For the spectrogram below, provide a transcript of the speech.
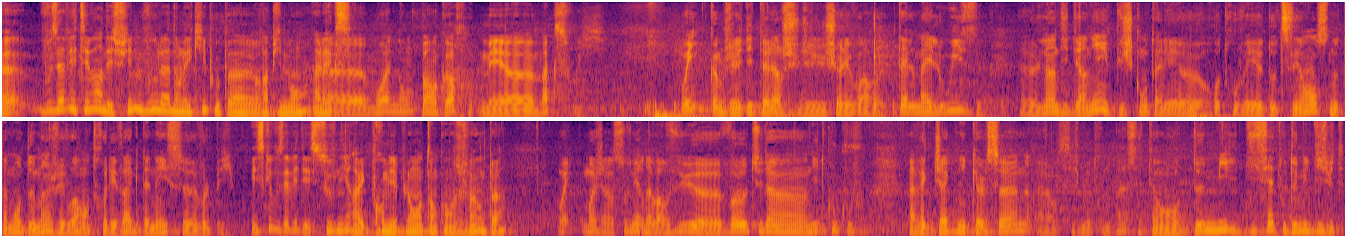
Euh, vous avez été voir des films, vous, là, dans l'équipe ou pas, euh, rapidement, Alex Euh, Moi non, pas encore, mais euh, Max, oui. Oui, comme je l'ai dit tout à l'heure, je suis, je suis allé voir Thelma et Louise euh, lundi dernier, et puis je compte aller euh, retrouver d'autres séances, notamment demain je vais voir Entre les vagues d'Anaïs euh, Volpe. Est-ce que vous avez des souvenirs avec Premier Plan en tant qu'angevin ou pas? Oui, moi j'ai un souvenir d'avoir vu euh, Vol au-dessus d'un nid de coucou avec Jack Nicholson. Alors si je me trompe pas, c'était en 2017 ou 2018.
